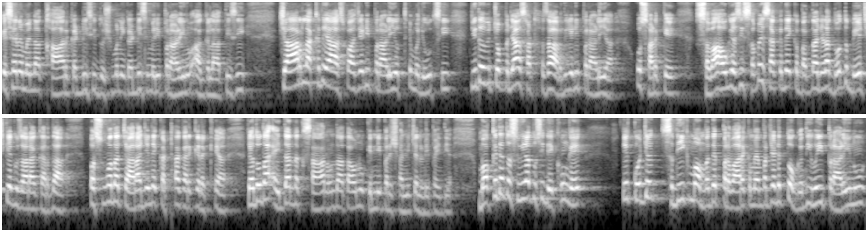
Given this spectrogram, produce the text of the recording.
ਕਿਸੇ ਨੇ ਮੈਨਾਂ ਖਾਰ ਕੱਢੀ ਸੀ, ਦੁਸ਼ਮਣੀ ਕੱਢੀ ਸੀ, ਮੇਰੀ ਪਰਾਲੀ ਨੂੰ ਅੱਗ ਲਾਤੀ ਸੀ। 4 ਲੱਖ ਦੇ ਆਸ-ਪਾਸ ਜਿਹੜੀ ਪਰਾਲੀ ਉੱਥੇ ਮੌਜੂਦ ਸੀ, ਜਿਹਦੇ ਵਿੱਚੋਂ 50-60 ਹਜ਼ਾਰ ਦੀ ਜਿਹੜੀ ਪਰਾਲੀ ਆ, ਉਹ ਸੜ ਕੇ ਸਵਾਹ ਹੋ ਗਈ ਅਸੀਂ ਸਮਝ ਸਕਦੇ ਇੱਕ ਬੰਦਾ ਜਿਹੜਾ ਦੁੱਧ ਵੇਚ ਕੇ ਗੁਜ਼ਾਰਾ ਕਰਦਾ, ਪਸ਼ੂਆਂ ਦਾ ਚਾਰਾ ਜਿਹਨੇ ਇਕੱਠਾ ਕਰਕੇ ਰੱਖਿਆ, ਜਦੋਂ ਦਾ ਐਦਾਂ ਨੁਕਸਾਨ ਹੁੰਦਾ ਤਾਂ ਉਹਨੂੰ ਕਿੰਨੀ ਪਰੇਸ਼ਾਨੀ ਝੱਲਣੀ ਪੈਂਦੀ ਆ। ਮੌਕੇ ਤੇ ਤਸਵੀਰਾਂ ਤੁਸੀਂ ਦੇਖੋਗੇ ਕਿ ਕੁਝ ਸਦੀਕ ਮੁਹੰਮਦ ਦੇ ਪਰਿਵਾਰਕ ਮੈਂਬਰ ਜਿਹੜੇ ਧੁੱਗਦੀ ਹੋਈ ਪਰਾਲੀ ਨੂੰ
